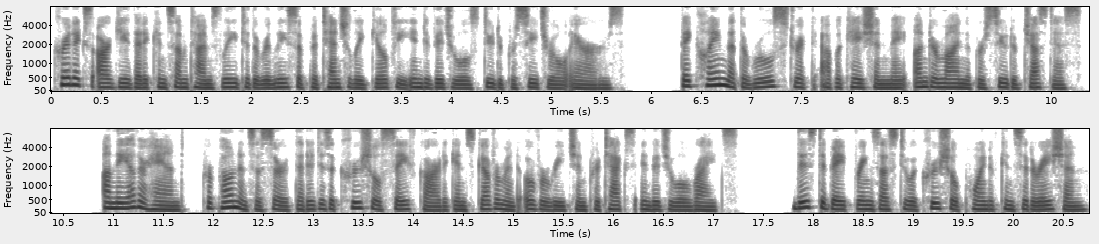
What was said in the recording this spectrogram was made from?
Critics argue that it can sometimes lead to the release of potentially guilty individuals due to procedural errors. They claim that the rule's strict application may undermine the pursuit of justice. On the other hand, proponents assert that it is a crucial safeguard against government overreach and protects individual rights. This debate brings us to a crucial point of consideration.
